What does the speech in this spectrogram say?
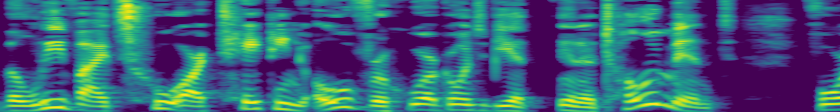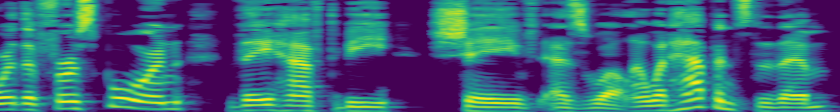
the Levites who are taking over, who are going to be in atonement for the firstborn, they have to be shaved as well. And what happens to them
